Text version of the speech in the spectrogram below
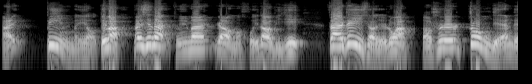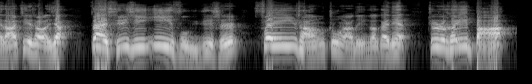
哎，并没有，对吧？那现在同学们，让我们回到笔记，在这一小节中啊，老师重点给大家介绍了一下，在学习 if 语句时非常重要的一个概念。就是可以把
